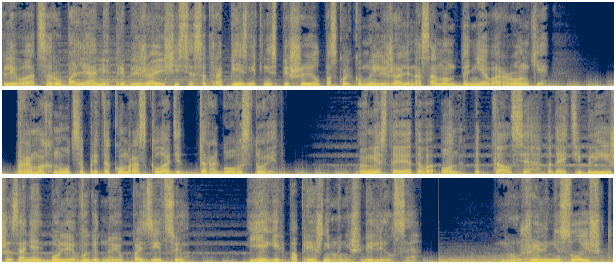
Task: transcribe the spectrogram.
Плеваться рубалями приближающийся сотрапезник не спешил, поскольку мы лежали на самом дне воронки. Промахнуться при таком раскладе дорогого стоит. Вместо этого он пытался подойти ближе, занять более выгодную позицию. Егерь по-прежнему не шевелился. Неужели не слышит?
